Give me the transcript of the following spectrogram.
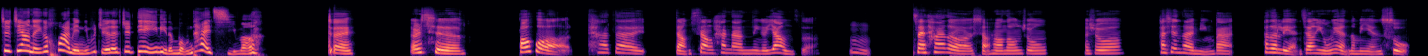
就这样的一个画面，你不觉得这电影里的蒙太奇吗？对，而且包括他在想象汉娜的那个样子，嗯，在他的想象当中，他说他现在明白。他的脸将永远那么严肃，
